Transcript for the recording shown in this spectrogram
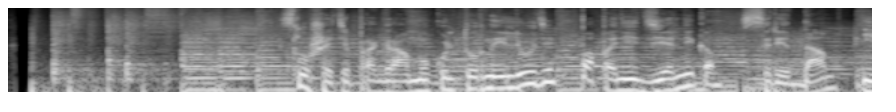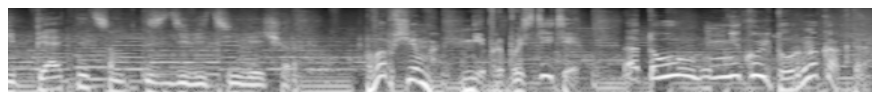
Слушайте программу «Культурные люди» по понедельникам, средам и пятницам с 9 вечера. В общем, не пропустите, а то некультурно как-то.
